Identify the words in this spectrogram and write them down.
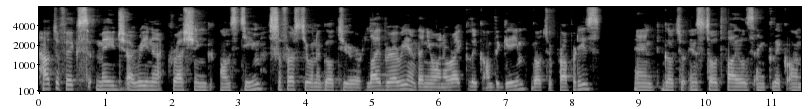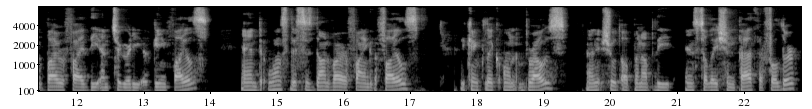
How to fix Mage Arena crashing on Steam. So first you want to go to your library and then you want to right click on the game, go to properties and go to installed files and click on verify the integrity of game files. And once this is done verifying the files, you can click on browse and it should open up the installation path or folder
